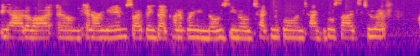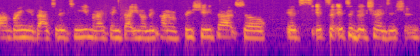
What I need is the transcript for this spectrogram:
we had a lot um, in our game. So I think that kind of bringing those you know technical and tactical sides to it, um, bringing it back to the team, and I think that you know they kind of appreciate that. So it's it's a, it's a good transition.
